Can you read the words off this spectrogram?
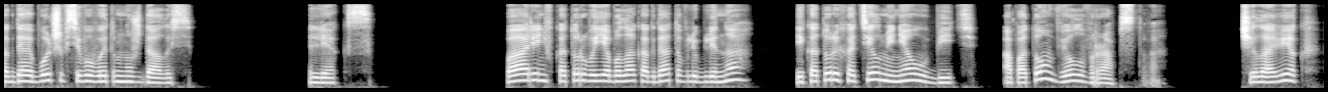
когда я больше всего в этом нуждалась. Лекс. Парень, в которого я была когда-то влюблена и который хотел меня убить, а потом вел в рабство. Человек,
